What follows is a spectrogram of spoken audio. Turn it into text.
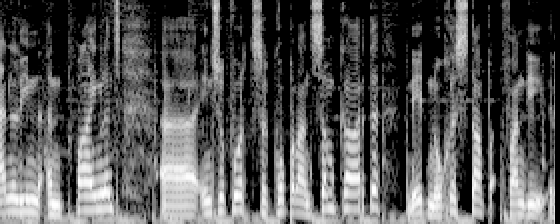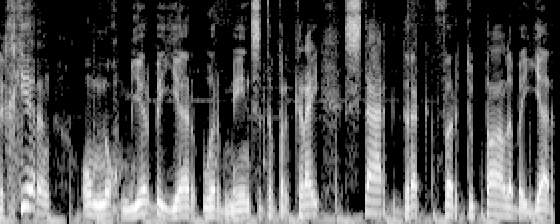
Annelien in Pinelands uh ensovoorts se koppel aan SIM-kaarte net nog 'n stap van die regering om nog meer beheer oor mense te verkry, sterk druk vir totale beheer.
